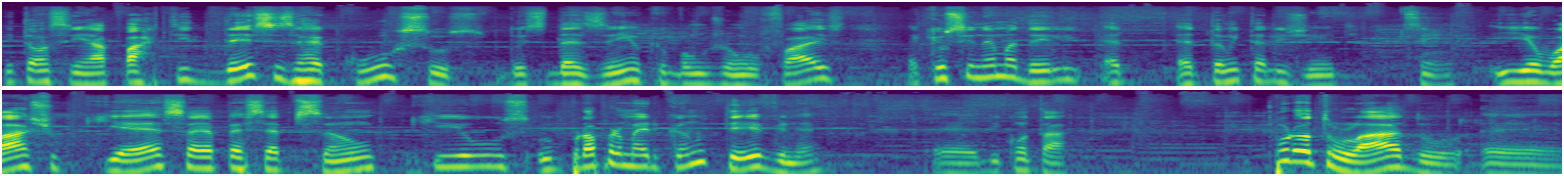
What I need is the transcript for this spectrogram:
Então, assim, a partir desses recursos, desse desenho que o Bong Joon-ho faz, é que o cinema dele é, é tão inteligente. Sim. E eu acho que essa é a percepção que os- o próprio americano teve, né? É, de contar. Por outro lado, é,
